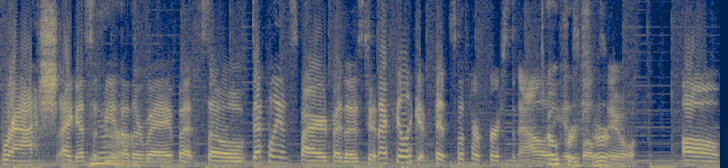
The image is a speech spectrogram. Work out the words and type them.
brash, I guess would be another way. But so definitely inspired by those two, and I feel like it fits with her personality Oh, as well sure. too. Um,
